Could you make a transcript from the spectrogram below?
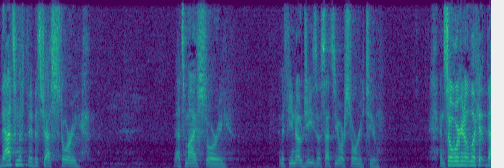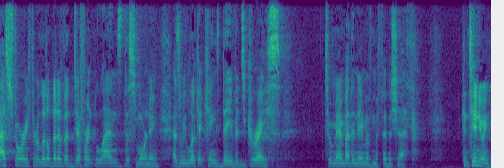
That's Mephibosheth's story. That's my story. And if you know Jesus, that's your story too. And so we're going to look at that story through a little bit of a different lens this morning as we look at King David's grace to a man by the name of Mephibosheth. Continuing,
